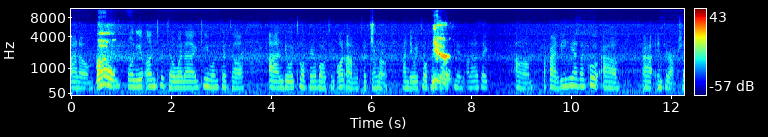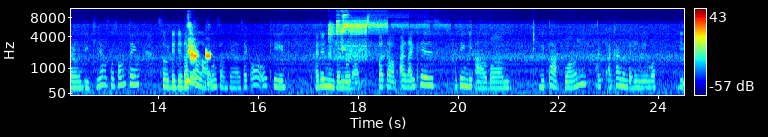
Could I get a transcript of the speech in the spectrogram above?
and um, Oh, only on Twitter when I came on Twitter, and they were talking about him on um Twitter now, and they were talking Yeah. about him, and I was like, um, apparently he has a co uh, uh, interaction with BTS or something. So they did a Yeah. collab or something. I was like, oh, okay. I didn't even know that. But um, I like his. I think the album, the part one. I, I can't remember the name of the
